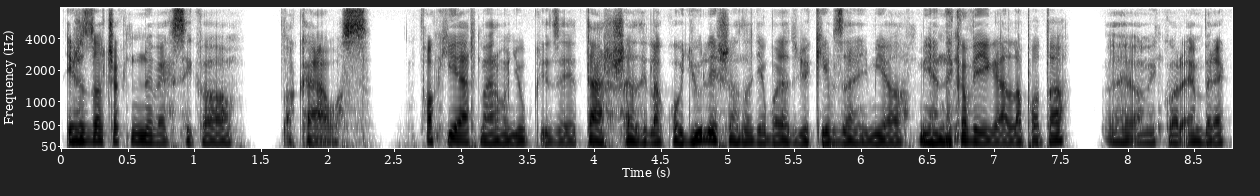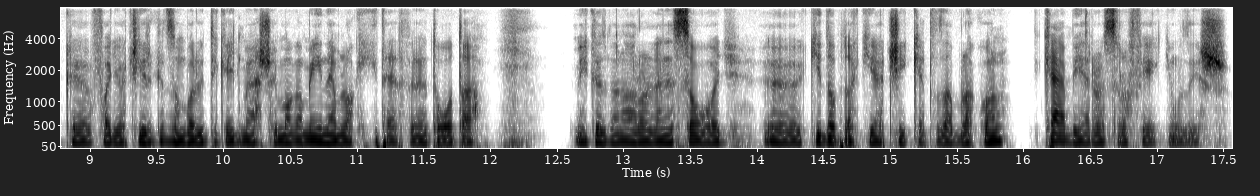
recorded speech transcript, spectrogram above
és azzal csak növekszik a, a káosz aki járt már mondjuk izé, társasági lakógyűlésen, az nagyjából lehet tudja képzelni, hogy mi, a, mi ennek a végállapota, amikor emberek fagyott csirkezomban ütik egymást, hogy maga még nem lakik itt 75 óta. Miközben arról lenne szó, hogy kidobtak ki a csikket az ablakon. Kb. erről szól a fake news is.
